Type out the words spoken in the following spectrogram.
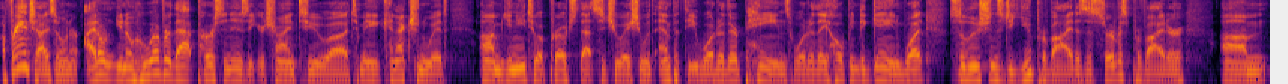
a franchise owner. I don't, you know, whoever that person is that you're trying to uh, to make a connection with, um, you need to approach that situation with empathy. What are their pains? What are they hoping to gain? What solutions do you provide as a service provider um,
